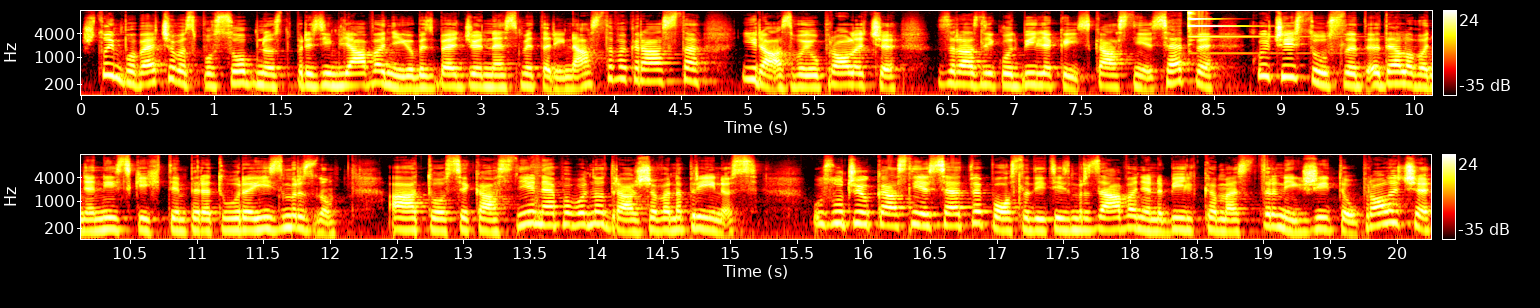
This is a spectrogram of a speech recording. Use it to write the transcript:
što im povećava sposobnost prezimljavanja i obezbeđuje nesmetani nastavak rasta i razvoja u proleće, za razliku od biljaka iz kasnije setve, koje često usled delovanja niskih temperatura izmrznu, a to se kasnije nepovoljno odražava na prinos. U slučaju kasnije setve posledice izmrzavanja na biljkama strnih žita u proleće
